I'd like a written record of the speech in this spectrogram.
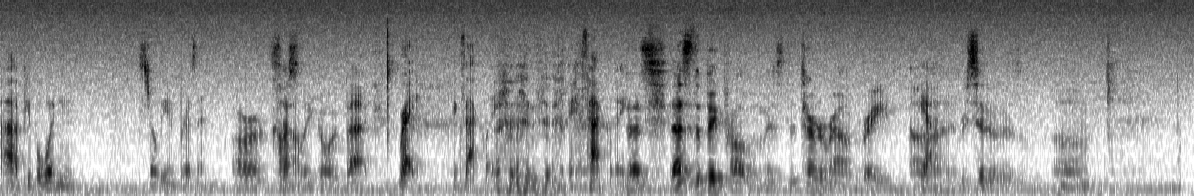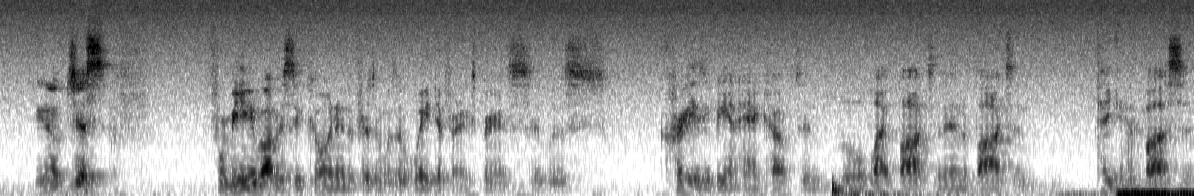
uh, people wouldn't still be in prison are constantly going back. Right. Exactly. exactly. That's that's the big problem is the turnaround rate, uh, yeah. recidivism. Um, mm-hmm. You know, just for me, obviously going into prison was a way different experience. It was crazy being handcuffed in a little black box and in a box and taking the bus and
